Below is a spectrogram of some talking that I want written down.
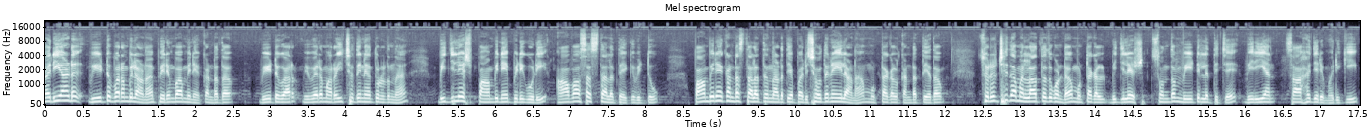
കരിയാട് വീട്ടുപറമ്പിലാണ് പെരുമ്പാമ്പിനെ കണ്ടത്. വീട്ടുകാർ വിവരമറിയിച്ചതിനെ തുടർന്ന് ബിജിലേഷ് പാമ്പിനെ പിടികൂടി ആവാസ സ്ഥലത്തേക്ക് വിട്ടു. പാമ്പിനെ കണ്ട സ്ഥലത്ത് നടത്തിയ പരിശോധനയിലാണ് മുട്ടകൾ കണ്ടെത്തിയത്. സുരക്ഷിതമല്ലാത്തതുകൊണ്ട് മുട്ടകൾ ബിജിലേഷ് സ്വന്തം വീട്ടിലെത്തിച്ച് വിരിയാൻ സാഹചര്യമൊരുക്കി.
